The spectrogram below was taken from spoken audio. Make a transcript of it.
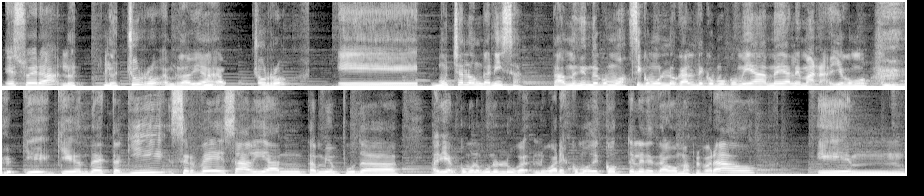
Eso era, los, los churros, en verdad había churros, eh, mucha longaniza. Estaban vendiendo como así como un local de como comida media alemana. Y yo como, ¿qué, qué onda esto aquí? Cerveza, habían también puta, habían como algunos lugar- lugares como de cócteles, de tragos más preparados. Eh,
